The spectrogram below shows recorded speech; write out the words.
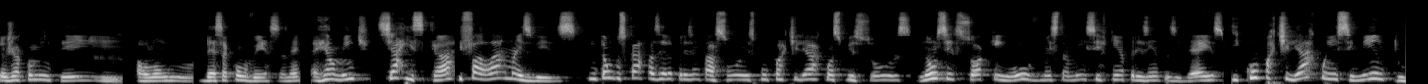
que eu já comentei ao longo dessa conversa, né? É realmente se arriscar e falar mais vezes. Então, buscar fazer apresentações, compartilhar com as pessoas, não ser só quem ouve, mas também ser quem apresenta as ideias e compartilhar conhecimento,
